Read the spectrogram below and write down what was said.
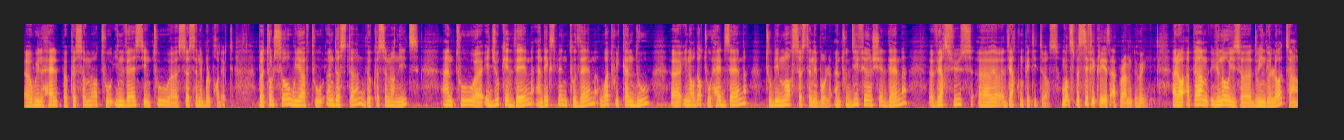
will help a customer to invest into a sustainable product. But also we have to understand the customer needs and to uh, educate them and explain to them what we can do uh, in order to help them to be more sustainable and to differentiate them versus uh, their competitors. What specifically is Aperam doing? Alors, Aperam, you know, is uh, doing a lot. Huh?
